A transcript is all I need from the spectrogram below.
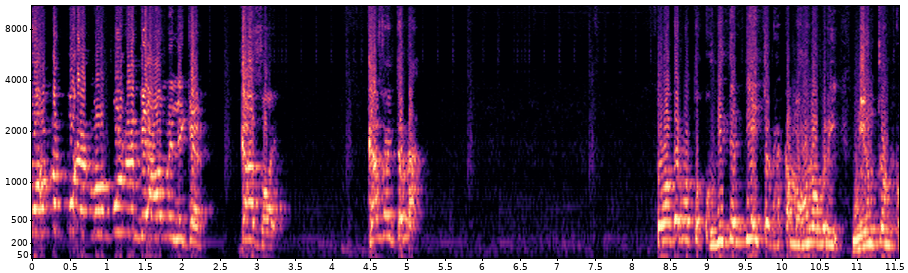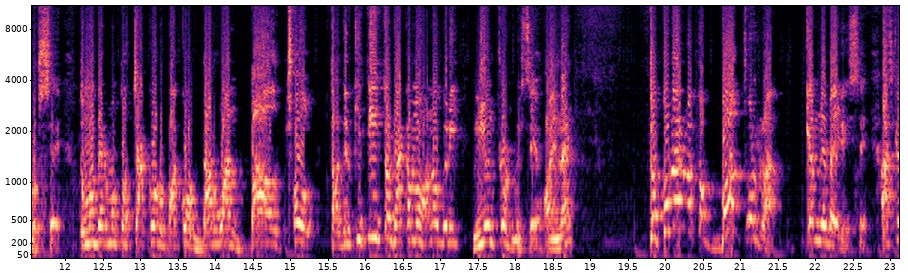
মোহাম্মদপুরের মকবুলের দিয়ে আওয়ামী লীগের কাজ হয়। কাজ হইতো না। তোমাদের মতো খুনিদের দিয়েই তো ঢাকা মহানগরী নিয়ন্ত্রণ করছে। তোমাদের মতো চাকর বাকর দারওয়ান বাল, ছোল তাদেরকে দিয়েই তো ঢাকা মহানগরী নিয়ন্ত্রণ হয়েছে, হয় নাই? তো তোমার মতো বল কেমনে কেমনে বাইরেছে আজকে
